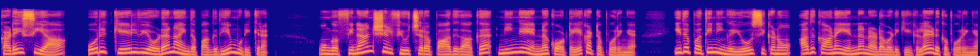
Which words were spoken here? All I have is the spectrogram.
கடைசியா ஒரு கேள்வியோட நான் இந்த பகுதியை முடிக்கிறேன். உங்க ஃபினான்ஷியல் ஃபியூச்சரை பாதுகாக்க நீங்க என்ன கோட்டையை கட்ட போறீங்க? இத பத்தி நீங்க யோசிக்கணும். அதுக்கான என்ன நடவடிக்கைகளை எடுக்க போறீங்க?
